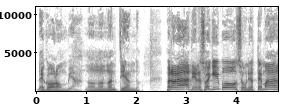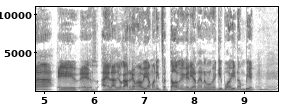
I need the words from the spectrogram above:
de Colombia. No, no, no entiendo. Pero nada, tiene su equipo, se unió esta semana. Eh, es- Eladio Carrión había manifestado que quería tener un equipo ahí también.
